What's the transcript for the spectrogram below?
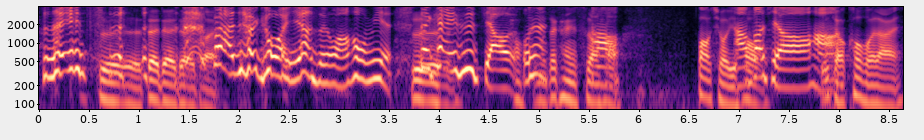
只能一次，对对对对，不然就会跟我一样，只能往后面。再看一次脚，我看再看一次哦。抱球以后，抱球，好，右脚扣回来。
